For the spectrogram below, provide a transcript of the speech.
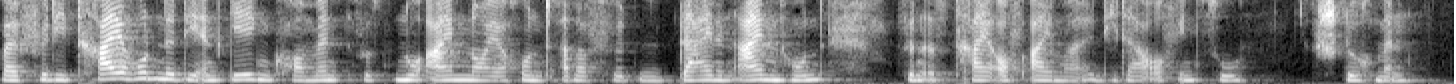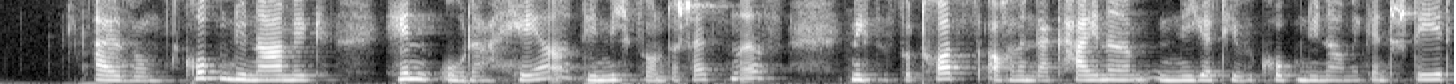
Weil für die drei Hunde, die entgegenkommen, ist es nur ein neuer Hund, aber für deinen einen Hund sind es drei auf einmal, die da auf ihn zu stürmen. Also Gruppendynamik hin oder her, die nicht zu unterschätzen ist. Nichtsdestotrotz, auch wenn da keine negative Gruppendynamik entsteht,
